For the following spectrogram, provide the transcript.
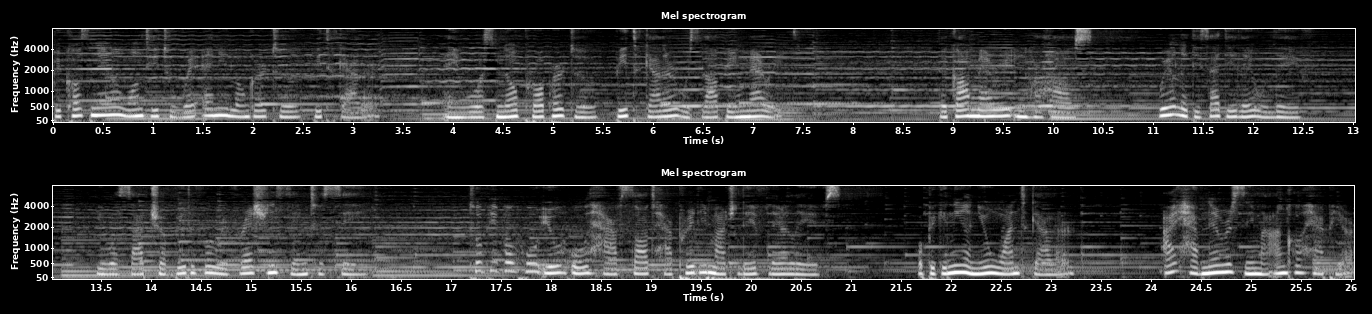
because neither wanted to wait any longer to be together, and it was not proper to be together without being married. They got married in her house, where they decided they would live. It was such a beautiful, refreshing thing to see. Two people who you would have thought had pretty much lived their lives were beginning a new one together. I have never seen my uncle happier.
